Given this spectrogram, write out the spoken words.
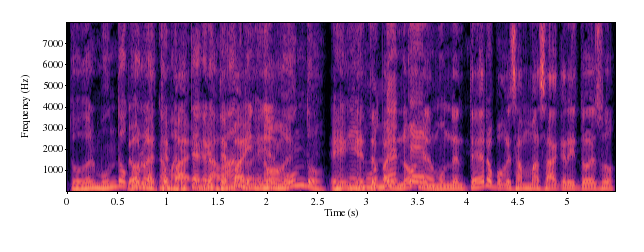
Todo el mundo No, con no, la este pa- este país en no, el mundo. En, En el este mundo país no, en el entero. mundo entero, porque esas masacres y todo eso,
